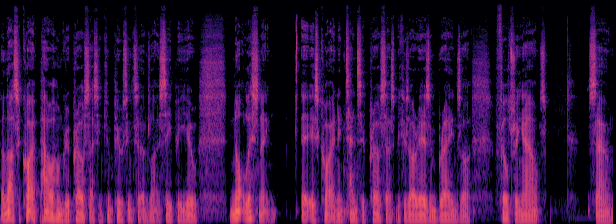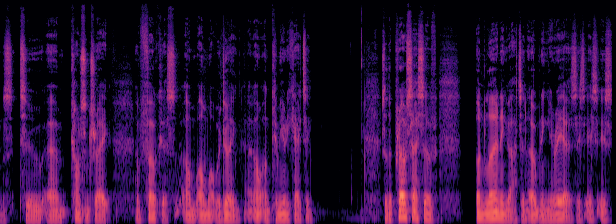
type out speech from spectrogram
And that's a, quite a power hungry process in computing terms like CPU. Not listening is quite an intensive process because our ears and brains are filtering out sounds to um, concentrate and focus on, on what we're doing, on, on communicating. So the process of unlearning that and opening your ears is, is, is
